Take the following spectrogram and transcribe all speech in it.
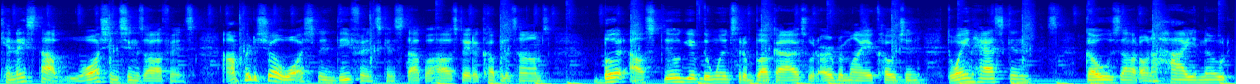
can they stop Washington's offense? I'm pretty sure Washington defense can stop Ohio State a couple of times, but I'll still give the win to the Buckeyes with Urban Meyer coaching. Dwayne Haskins goes out on a higher note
